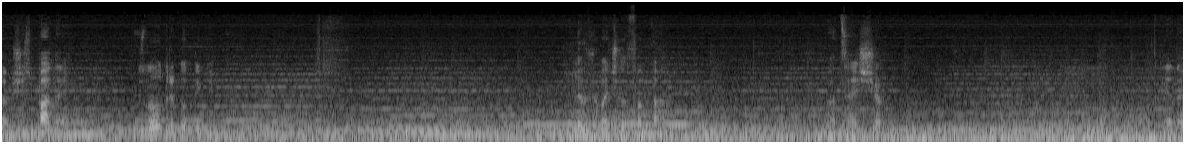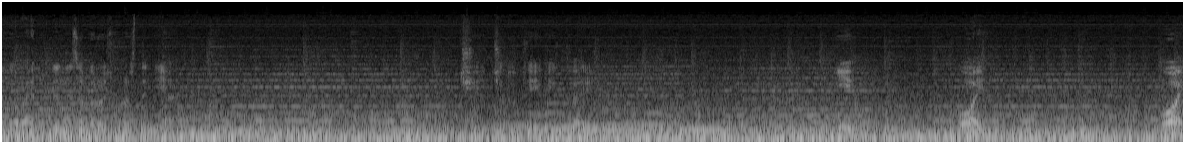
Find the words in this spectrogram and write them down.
Там щось падає. Знову трикутники. Ми вже бачили фонтан. А це що? Я так думаю, я туди не заберусь просто ніяк. Чи, чи тут є якісь двері? Ні. Ой. Ой.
